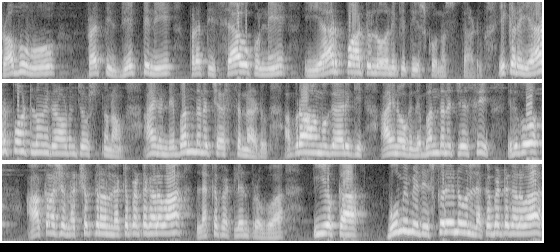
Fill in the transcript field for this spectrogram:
ప్రభువు ప్రతి వ్యక్తిని ప్రతి సేవకుణ్ణి ఏర్పాటులోనికి తీసుకొని వస్తాడు. ఇక్కడ ఏర్పాటులోనికి రావడం చూస్తున్నాం. ఆయన నిబంధన చేస్తున్నాడు. అబ్రాహాము గారికి ఆయన ఒక నిబంధన చేసి ఇదిగో ఆకాశ నక్షత్రాలను లెక్క పెట్టగలవా? లెక్క పెట్టలేను ప్రభువా. ఈ యొక్క భూమి మీద ఇసుకరేణువుని లెక్క పెట్టగలవా?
